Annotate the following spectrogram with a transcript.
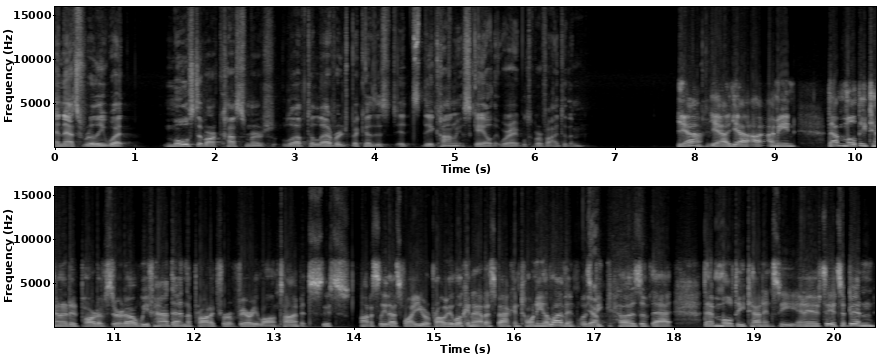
and that's really what most of our customers love to leverage because it's it's the economy of scale that we're able to provide to them. Yeah, yeah, yeah. I, I, mean, that multi-tenanted part of Zerto, we've had that in the product for a very long time. It's it's honestly that's why you were probably looking at us back in 2011 was yep. because of that that multi-tenancy, and it's it's been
